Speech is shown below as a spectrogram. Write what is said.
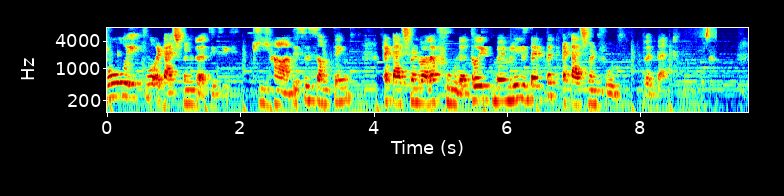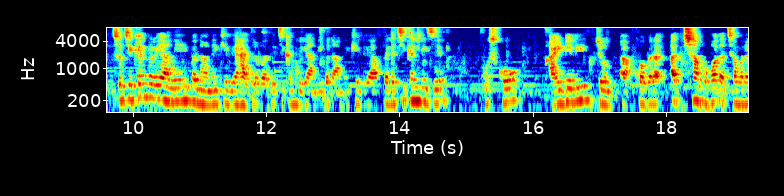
वो एक वो अटैचमेंट रहती थी कि हाँ दिस इज़ समथिंग अटैचमेंट वाला फ़ूड है। तो it memory is that that attachment food with that so chicken biryani बनाने के लिए, हैदराबादी चिकन बिरयानी बनाने के लिए आप पहले चिकन लीजिए, उसको आइडियली जो आपको अगर अच्छा बहुत अच्छा वाला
